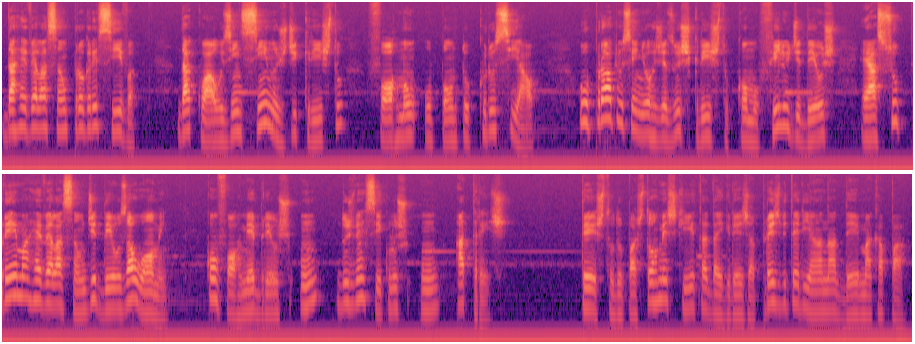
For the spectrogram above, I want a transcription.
da revelação progressiva, da qual os ensinos de Cristo formam o ponto crucial. O próprio Senhor Jesus Cristo, como Filho de Deus, é a suprema revelação de Deus ao homem, conforme Hebreus 1, dos versículos 1 a 3. Texto do Pastor Mesquita, da Igreja Presbiteriana de Macapá.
